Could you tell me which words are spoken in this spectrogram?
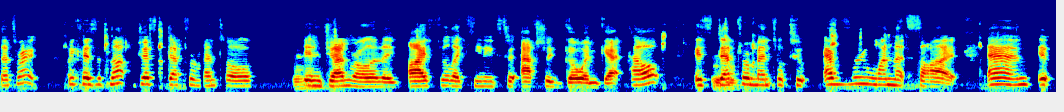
That's right. Because it's not just detrimental Mhm. in general, and they, I feel like he needs to actually go and get help. It's Mhm. detrimental to everyone that saw it. And it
